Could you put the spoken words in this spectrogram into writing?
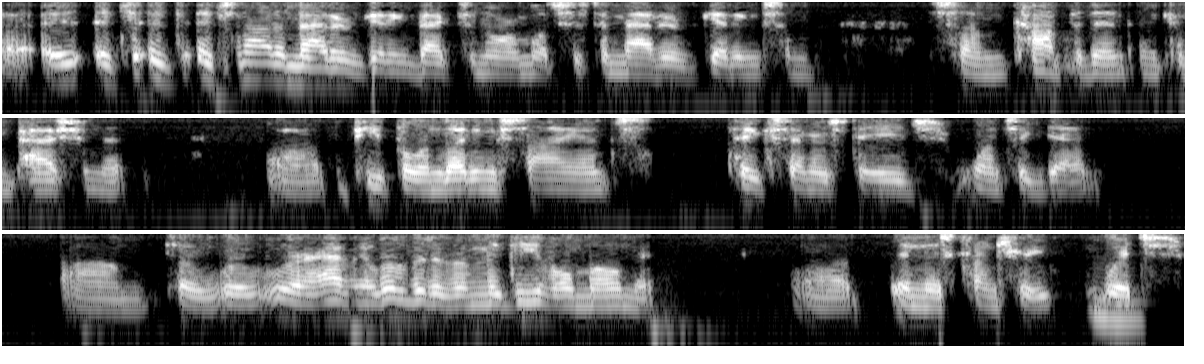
uh, it, it's it, it's not a matter of getting back to normal. It's just a matter of getting some some competent and compassionate uh, people and letting science take center stage once again. Um, so we're, we're having a little bit of a medieval moment uh, in this country, mm-hmm. which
